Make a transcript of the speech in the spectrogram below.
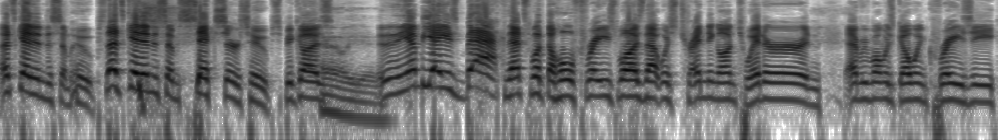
Let's get into some hoops. Let's get into some Sixers hoops because yeah. the NBA is back. That's what the whole phrase was that was trending on Twitter and everyone was going crazy.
